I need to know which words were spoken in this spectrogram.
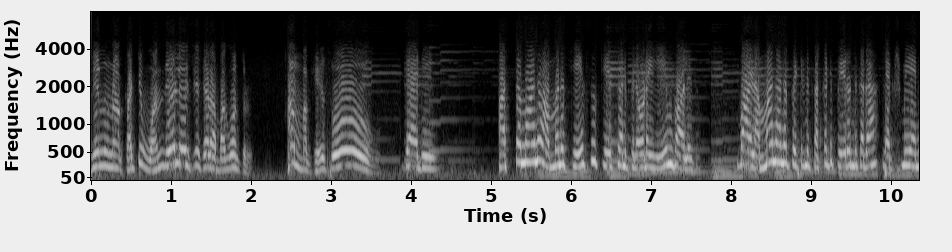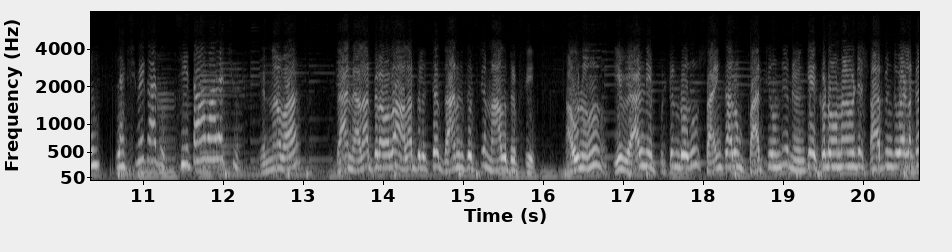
నిన్ను నా కట్టి వందేళ్ళు వేసేసాడు ఆ భగవంతుడు. అమ్మ కేసు డాడీ అస్తమాను అమ్మను కేసు కేసు అని పిలవడం ఏం బాలేదు. వాళ్ళ అమ్మా నాన్న పెట్టిన చక్కటి పేరుంది కదా లక్ష్మి అని. లక్ష్మి కాదు సీతామహాలక్ష్మి. విన్నావా? దాన్ని ఎలా పిలవాలో అలా పిలిస్తే దానికి తృప్తి నాకు తృప్తి. అవును ఈ వేళ నీ పుట్టినరోజు సాయంకాలం పార్టీ ఉంది నువ్వు ఇంకా ఎక్కడ ఉన్నావంటే షాపింగ్ వెళ్ళక?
